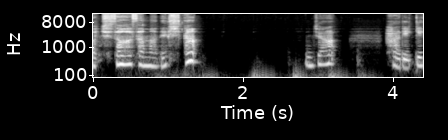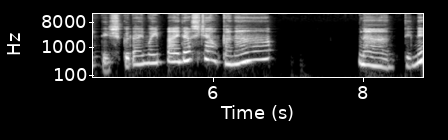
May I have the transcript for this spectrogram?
ごちそうさまでした。じゃあ、張り切って宿題もいっぱい出しちゃおうかな。なんてね。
